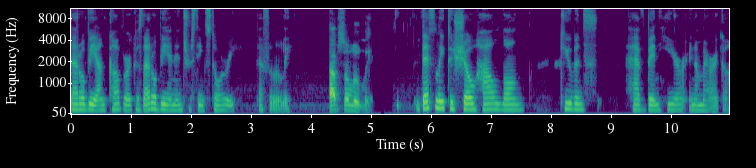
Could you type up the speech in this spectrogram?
that'll be uncovered because that'll be an interesting story, definitely. Absolutely. Definitely to show how long Cubans have been here in America.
